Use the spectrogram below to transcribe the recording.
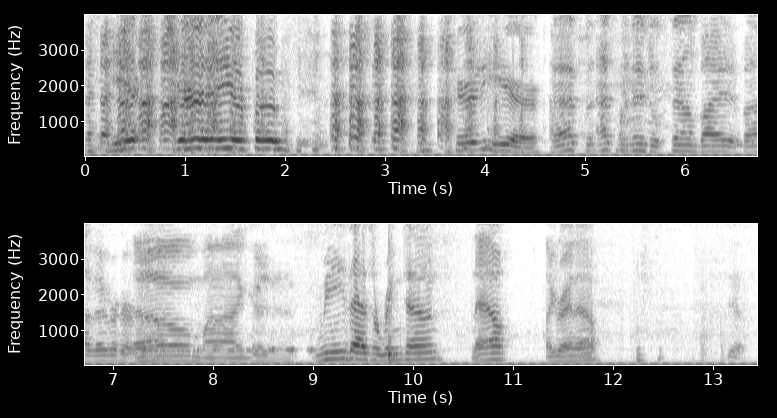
You hear, you heard it here, folks. Heard it here. That's that's a potential soundbite if I've ever heard one. oh my goodness. We need that as a ringtone now, like right now. Yes.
